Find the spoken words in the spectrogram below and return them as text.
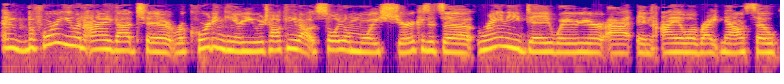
And before you and I got to recording here, you were talking about soil moisture because it's a rainy day where you're at in Iowa right now. So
